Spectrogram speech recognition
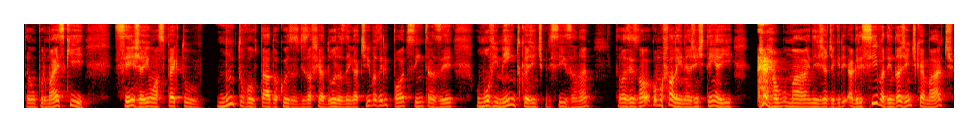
Então, por mais que seja aí um aspecto muito voltado a coisas desafiadoras, negativas, ele pode sim trazer o movimento que a gente precisa, né? Então, às vezes, como eu falei, né, a gente tem aí uma energia agressiva dentro da gente, que é Marte,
